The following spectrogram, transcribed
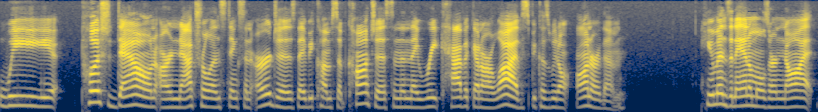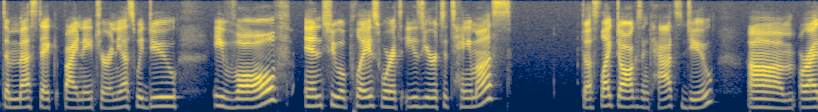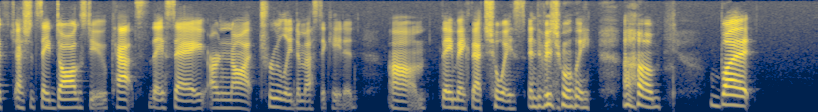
we push down our natural instincts and urges, they become subconscious and then they wreak havoc in our lives because we don't honor them. Humans and animals are not domestic by nature. And yes, we do evolve into a place where it's easier to tame us, just like dogs and cats do. Um or I, I should say dogs do. Cats they say are not truly domesticated. Um they make that choice individually. Um but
